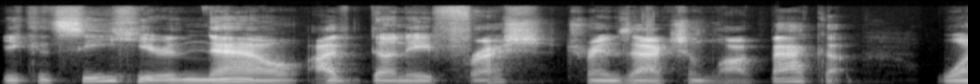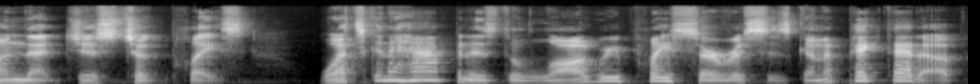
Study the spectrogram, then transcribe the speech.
You can see here now I've done a fresh transaction log backup, one that just took place. What's going to happen is the log replay service is going to pick that up.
